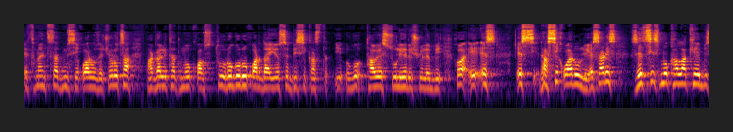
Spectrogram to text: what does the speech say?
ერთმანეთსადმი სიყვარულზე, ჩვენ როცა მაგალითად მოყვავს თუ როგორ უყვარდა იოსების იქას თავის სულიერი შვილები, ხო ეს ეს რა სიყვარული, ეს არის ზეცის მოქალაქეების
